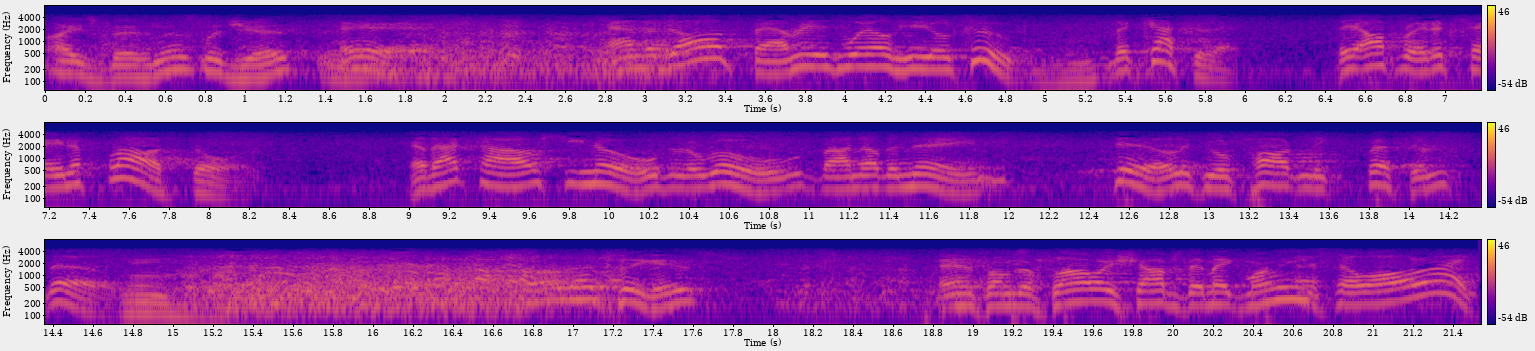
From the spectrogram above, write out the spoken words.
Nice business, legit. Yes. And the Dawes family is well heeled, too. The Capulet. They operate a chain of flower stores. Now, that's how she knows that a rose by another name still, if you'll pardon the expression, smells. Well, that figures. And from the flower shops, they make money? Uh, so, all right.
